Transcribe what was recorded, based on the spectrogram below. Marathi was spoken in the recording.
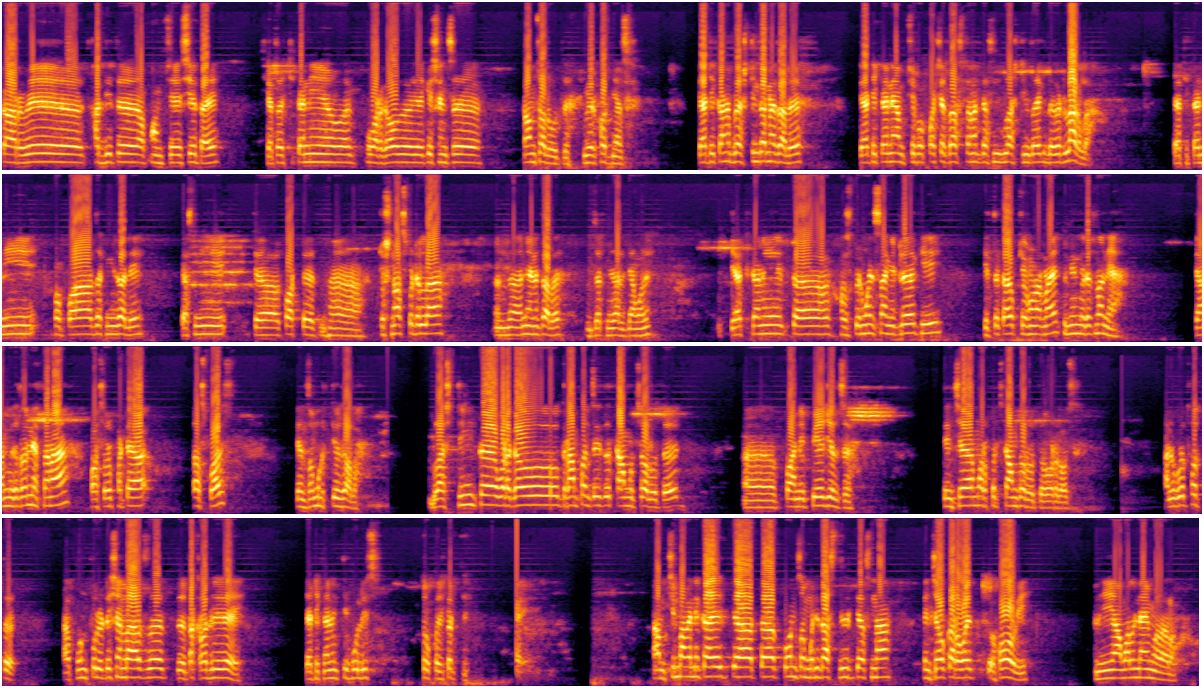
कारवे हद्दीत आमचे शेत आहे. शेताच्या ठिकाणी वडगाव इरिगेशनचं काम चालू होतं विहीर खोदण्याचं. त्या ठिकाणी ब्लास्टिंग करण्यात आलं. त्या ठिकाणी आमचे पप्पा शेतात असताना त्यासनी ब्लास्टिंगचा एक दगड लागला. त्या ठिकाणी पप्पा जखमी झाले. त्यासनी त्या कॉट कृष्णा हॉस्पिटलला नेण्यात आलं. जखमी झाले त्यामुळे. त्या ठिकाणी हॉस्पिटलमध्ये सांगितलं की इथं काय उपचार होणार नाही तुम्ही मिरजला न्या. त्या मिरजला नेताना पाचवड फाट्या आसपास त्यांचा मृत्यू झाला. ब्लास्टिंग वडगाव ग्रामपंचायतीचं काम चालू होतं. पाणी पेयजलचं त्यांच्या मार्फत काम चालू होतं वडगावचं. अनुगत होतं आपण पोलीस स्टेशनला आज तक्रार दिलेली आहे. त्या ठिकाणी ती पोलीस चौकशी करते आमची मागणी काय त्या आता कोण संबंधित असतील त्यासना त्यांच्यावर कारवाई व्हावी आणि आम्हाला न्याय मिळाला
